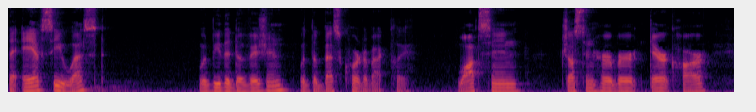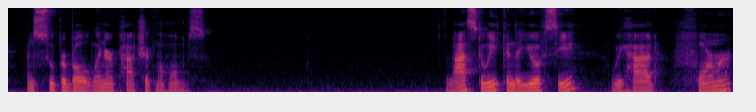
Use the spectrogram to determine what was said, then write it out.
The AFC West would be the division with the best quarterback play. Watson, Justin Herbert, Derek Carr, and Super Bowl winner Patrick Mahomes. Last week in the UFC, we had former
